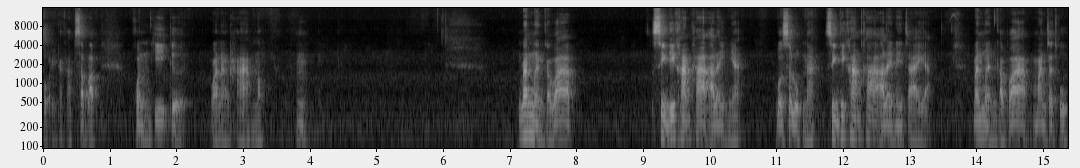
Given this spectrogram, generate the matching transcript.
สวยนะครับสำหรับคนที่เกิดวันอังคารเนาะมมันเหมือนกับว่า สิ่งที่ค้างคาอะไรอย่างเงี้ย บทสรุปนะ สิ่งที่ค้างคาอะไรในใจอะ่ะมันเหมือนกับว่ามันจะถูก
